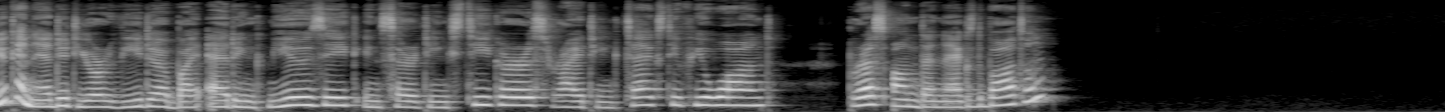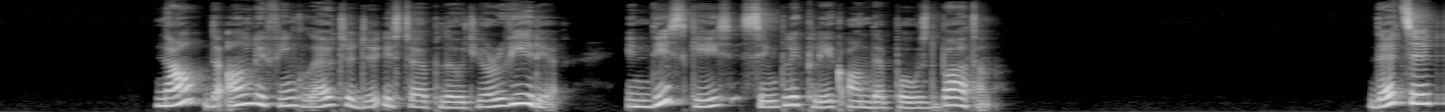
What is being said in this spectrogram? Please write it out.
You can edit your video by adding music, inserting stickers, writing text if you want. Press on the next button. Now the only thing left to do is to upload your video. In this case, simply click on the post button. That's it.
